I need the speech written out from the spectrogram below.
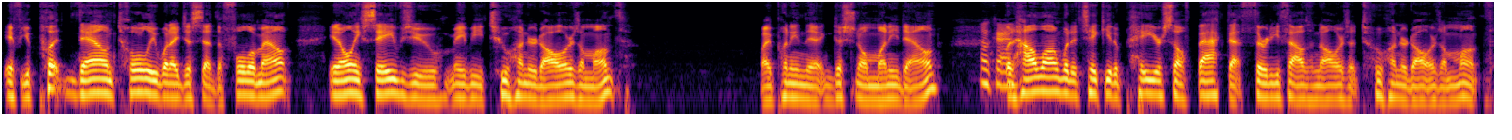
If you put down totally what I just said, the full amount, it only saves you maybe $200 a month by putting the additional money down. Okay. But how long would it take you to pay yourself back that $30,000 at $200 a month?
